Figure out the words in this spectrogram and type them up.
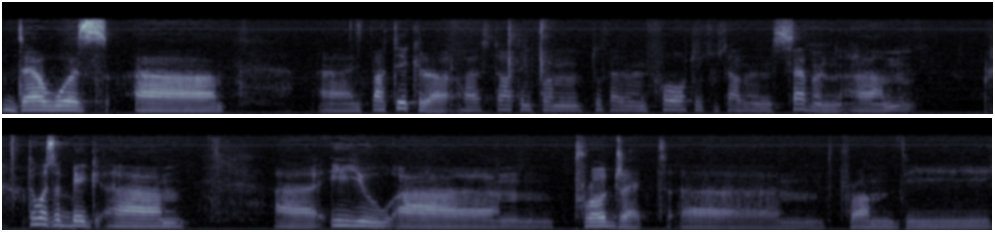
there was, in particular, starting from 2004 to 2007, um, there was a big um, uh, EU um, project um, from the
